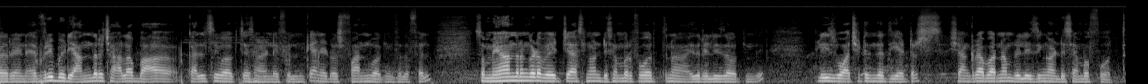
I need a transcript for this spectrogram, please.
గారు అండ్ ఎవ్రీబడి అందరూ చాలా బాగా కలిసి వర్క్ చేసామండి ఫిల్మ్కి and it was fun working for the film so మేమందరం కూడా వెయిట్ చేస్తున్నాం. డిసెంబర్ ఫోర్త్న ఇది రిలీజ్ అవుతుంది. Please watch it in the theatres Shankarabharanam releasing on December fourth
